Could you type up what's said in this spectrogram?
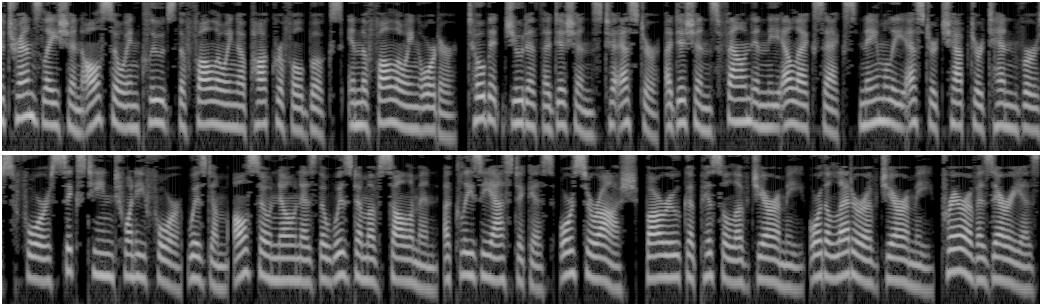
The translation also includes the following apocryphal books in the following order: Tobit Judith additions to Esther, additions found in the LXX, namely Esther chapter 10 verse 4, 1624, Wisdom, also known as the Wisdom of Solomon, Ecclesiasticus, or Sirach, Baruch Epistle of Jeremy, or the Letter of Jeremy, Prayer of Azarias,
